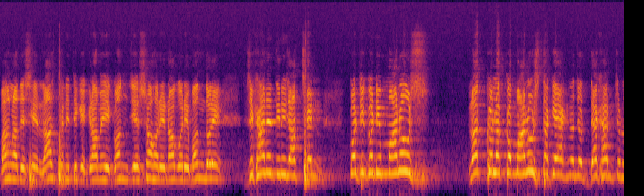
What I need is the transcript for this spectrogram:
বাংলাদেশের রাজধানী থেকে গ্রামে, গঞ্জে, শহরে, নগরে, বন্দরে, যেখানে তিনি যাচ্ছেন, কোটি কোটি মানুষ, লক্ষ লক্ষ মানুষ তাকে এক নজর দেখার জন্য,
